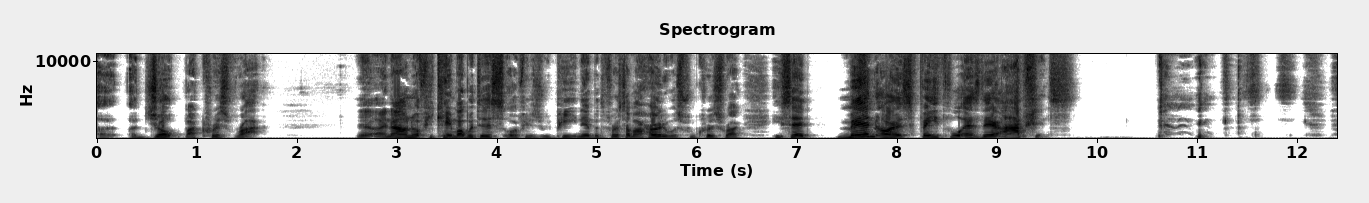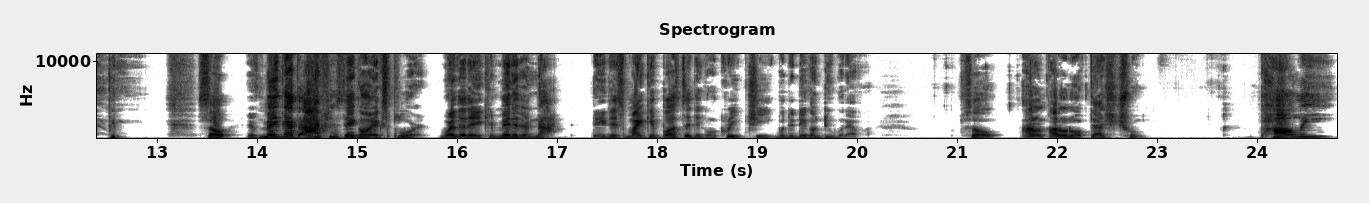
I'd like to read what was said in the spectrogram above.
a, a joke by Chris Rock. And I don't know if he came up with this or if he's repeating it, but the first time I heard it was from Chris Rock. He said, men are as faithful as their options. So if men got the options, they're going to explore it, whether they committed or not. They just might get busted. They're going to creep, cheat, but they're going to do whatever. So I don't, I don't know if that's true. Poly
